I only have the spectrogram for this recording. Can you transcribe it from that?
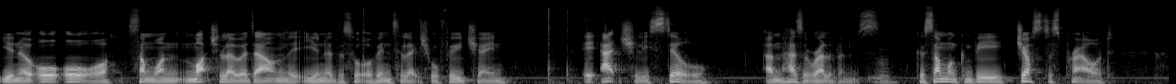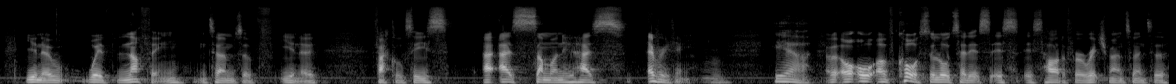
you know, or or someone much lower down the you know the sort of intellectual food chain. It actually still um, has a relevance because someone can be just as proud you know, with nothing in terms of, you know, faculties as someone who has everything. Mm. Yeah. Uh, or, or, of course, the Lord said it's, it's, it's harder for a rich man to enter,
